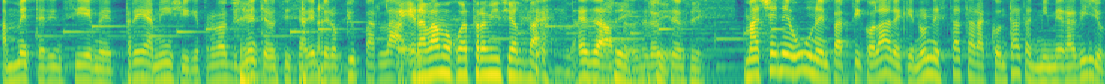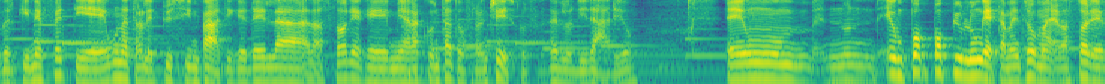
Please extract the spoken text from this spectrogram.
a mettere insieme tre amici che probabilmente Sì. non si sarebbero più parlati. Eravamo quattro amici al bar. Esatto, Sì, sì. Ma ce n'è una in particolare che non è stata raccontata e mi meraviglio perché in effetti è una tra le più simpatiche della la storia che mi ha raccontato Francesco, il fratello di Dario. È un, è un po', po' più lunghetta, ma insomma la storia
